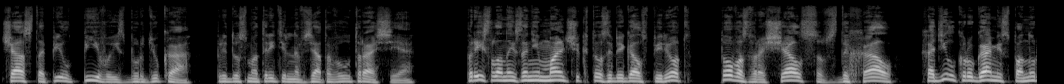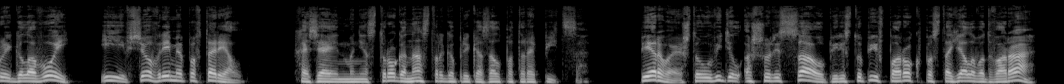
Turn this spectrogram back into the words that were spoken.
часто пил пиво из бурдюка, предусмотрительно взятого у Трассия. Присланный за ним мальчик то забегал вперед, то возвращался, вздыхал, ходил кругами с понурой головой и все время повторял. Хозяин мне строго-настрого приказал поторопиться. Первое, что увидел Ашурисау, переступив порог постоялого двора,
